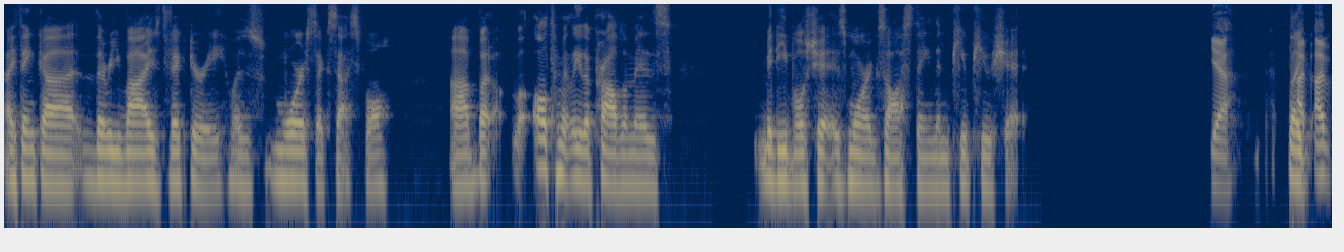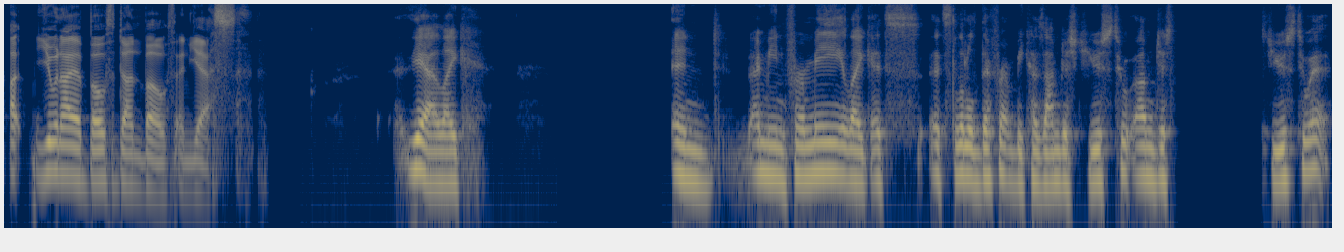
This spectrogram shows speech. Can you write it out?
I think uh, the revised victory was more successful. Uh, but ultimately, the problem is medieval shit is more exhausting than pew pew shit. Yeah. Like, I've, I've, uh, you and I have both done both, and yes. yeah, like, and I mean, for me, like, it's it's a little different because I'm just used to I'm just used to it.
